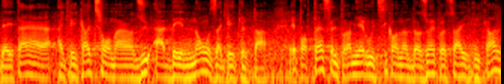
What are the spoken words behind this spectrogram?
des terres agricoles qui sont vendues à des non-agriculteurs. Et pourtant, c'est le premier outil qu'on a besoin, les producteurs agricoles.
